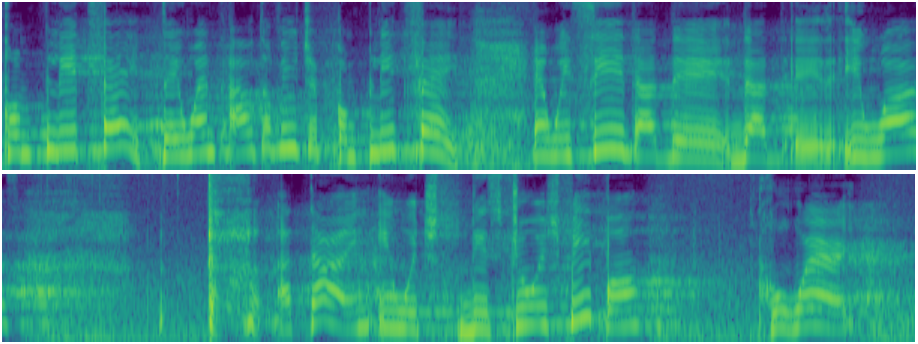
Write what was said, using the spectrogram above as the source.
complete faith. They went out of Egypt, complete faith. And we see that, that it was a time in which these Jewish people who were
